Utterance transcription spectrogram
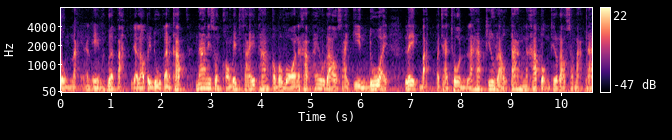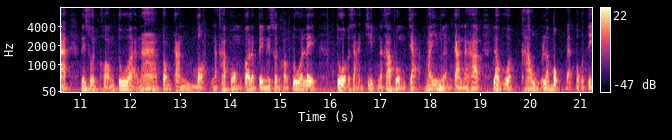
ตรงไหนนั่นเองเพื่อนๆปะเดี๋ยวเราไปดูกันครับ หน้าในส่วนของเว็บไซต์ทางกบวนะครับ ให้เราใส่อินด้วยเลขบัตรประชาชนรหัสที่เราตั้งนะครับผมที่เราสมัครนะ ในส่วนของตัวหน้าต้องการบอทนะครับผมก็จะเป็นในส่วนของตัวเลข ตัวภาษาอังกฤษนะครับผมจะไม่เหมือนกันนะครับ แล้วกดเข้าระบบแบบปกติ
